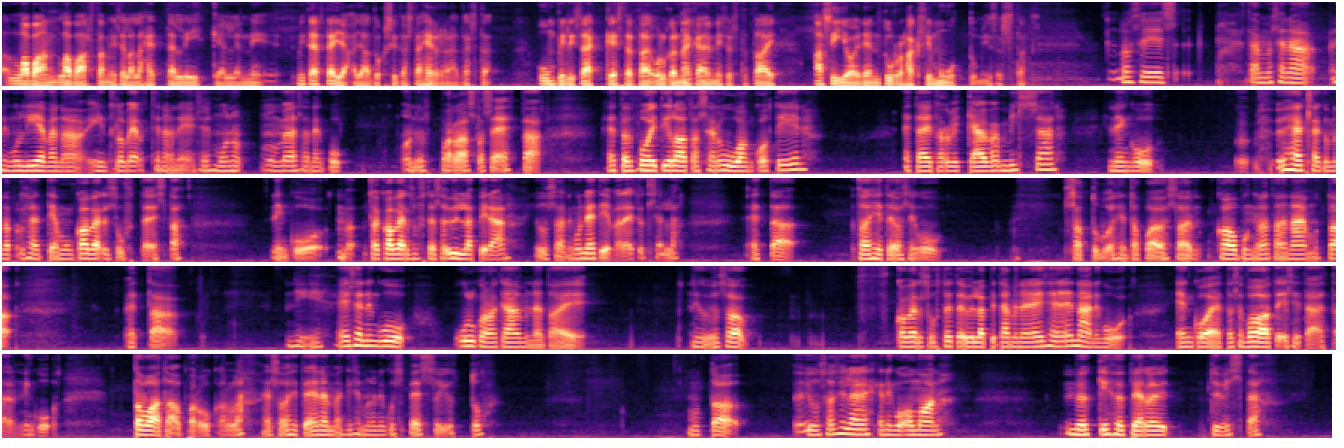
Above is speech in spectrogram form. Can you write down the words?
lavan lavastamisella lähettää liikkeelle, niin mitä teidän ajatuksia tästä herää tästä umpilisäkkeestä tai ulkonäkäymisestä tai asioiden turhaksi muuttumisesta? No siis tämmöisenä niin kuin lievänä introverttina, niin siis mun, mun mielestä niin kuin on just parasta se, että, että voi tilata se ruoan kotiin, että ei tarvitse käydä missään. Ja niin kuin 90 prosenttia mun kaverisuhteista niin kuin, tai kaverisuhteessa ylläpidän just niin kuin netin välityksellä. Että, tai sitten jos niin kuin, sattumoisin tapaa jossain kaupungilla tai näin, mutta että niin, ei se niinku ulkona käyminen tai niinku jossa kaverisuhteiden ylläpitäminen, ei se enää niinku, en koe, että se vaatii sitä, että niinku tavataan porukalla. Että se on sitten enemmänkin semmoinen niinku spessujuttu. Mutta just sille ehkä niinku oman mökkihöperöitymistä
